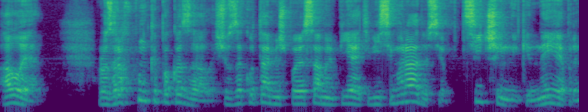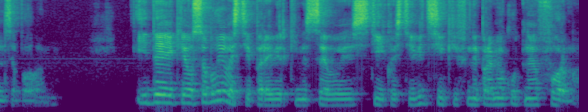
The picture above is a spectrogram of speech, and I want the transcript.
Але розрахунки показали, що за кута між поясами 5-8 градусів ці чинники не є принциповими. І деякі особливості перевірки місцевої стійкості відсіків непрямокутної форми,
